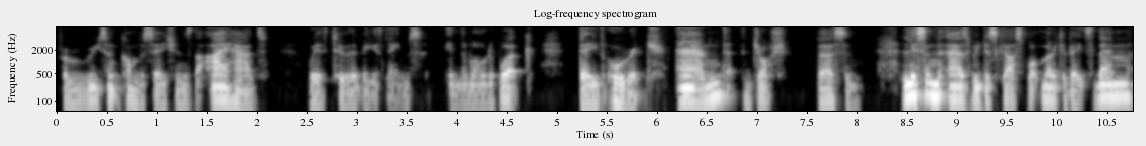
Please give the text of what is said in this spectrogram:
from recent conversations that I had with two of the biggest names in the world of work Dave Ulrich and Josh Bersin. Listen as we discuss what motivates them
